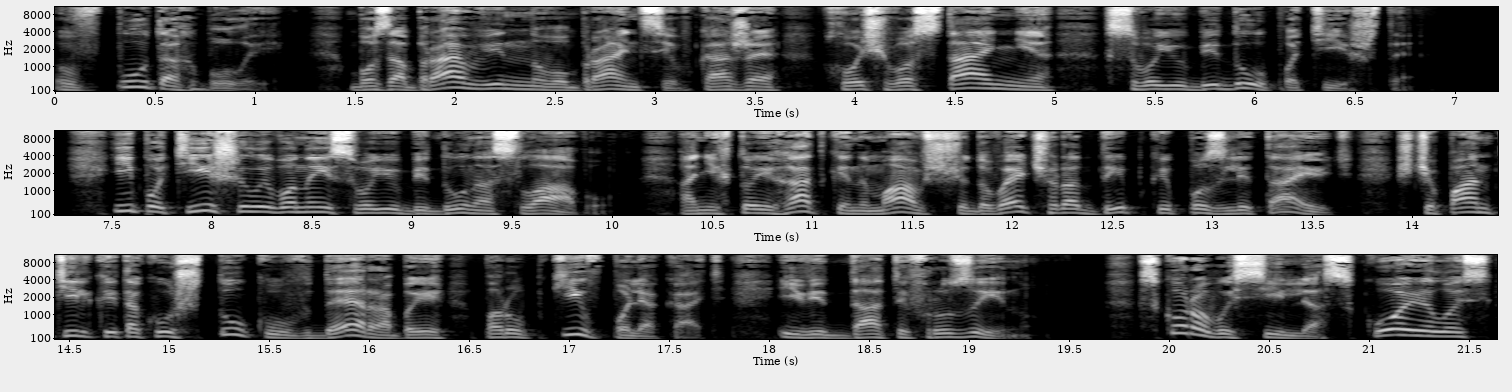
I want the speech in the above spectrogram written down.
в путах були, бо забрав він новобранців, каже, хоч востаннє свою біду потіште. І потішили вони свою біду на славу, а ніхто й гадки не мав, що до вечора дибки позлітають, що пан тільки таку штуку вдер, аби парубків полякать і віддати фрузину. Скоро весілля скоїлось,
